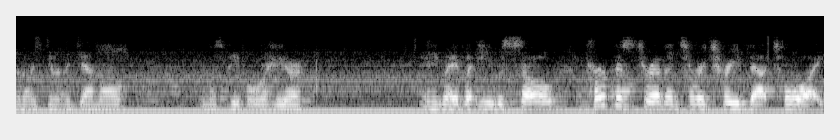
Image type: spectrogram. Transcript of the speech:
When I was doing the demo, and those people were here. Anyway, but he was so purpose-driven to retrieve that toy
